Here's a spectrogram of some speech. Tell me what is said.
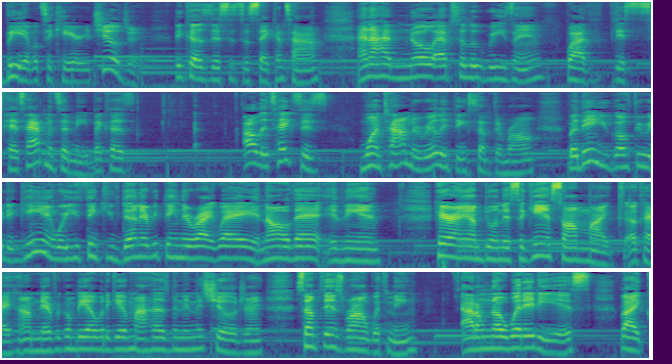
be able to carry children because this is the second time. And i have no absolute reason why this has happened to me because all it takes is one time to really think something wrong. But then you go through it again where you think you've done everything the right way and all that. And then here I am doing this again. So I'm like, okay, I'm never going to be able to give my husband and the children. Something's wrong with me. I don't know what it is. Like,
